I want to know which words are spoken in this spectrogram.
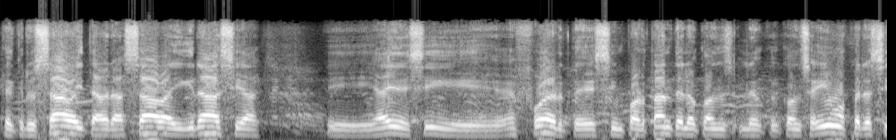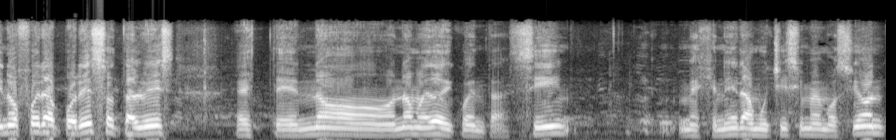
te cruzaba y te abrazaba y gracias. Y ahí decís, es fuerte, es importante lo, lo, que conseguimos, pero si no fuera por eso tal vez este, no, no me doy cuenta. Sí, me genera muchísima emoción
